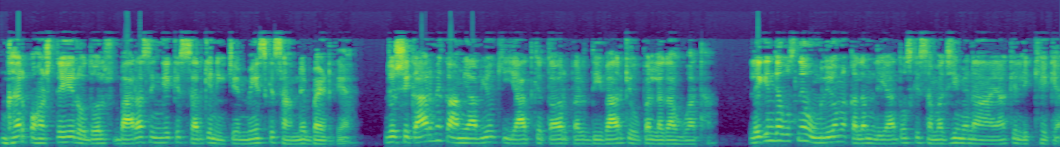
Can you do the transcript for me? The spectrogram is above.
گھر پہنچتے ہی رودولف بارہ سنگے کے سر کے نیچے میز کے سامنے بیٹھ گیا، جو شکار میں کامیابیوں کی یاد کے طور پر دیوار کے اوپر لگا ہوا تھا۔ لیکن جب اس نے انگلیوں میں قلم لیا تو اس کی سمجھ ہی میں نہ آیا کہ لکھے کیا۔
